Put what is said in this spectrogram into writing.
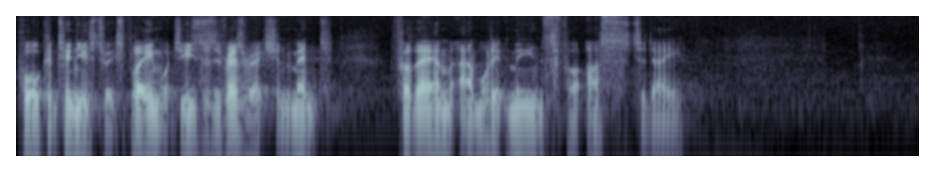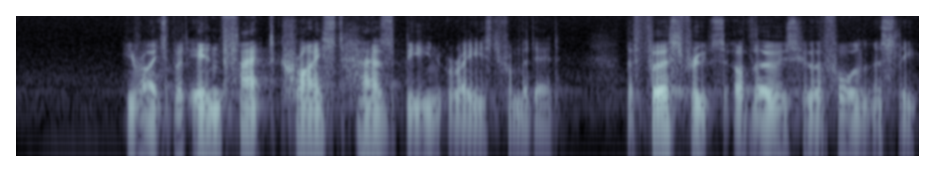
Paul continues to explain what Jesus' resurrection meant for them and what it means for us today. He writes, But in fact, Christ has been raised from the dead, the firstfruits of those who have fallen asleep.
